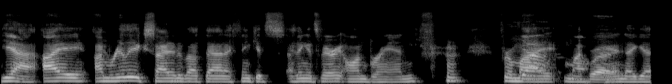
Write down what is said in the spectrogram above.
yeah i i'm really excited about that. I think it's i think it's very on brand for my Yeah. my Right. brand i guess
